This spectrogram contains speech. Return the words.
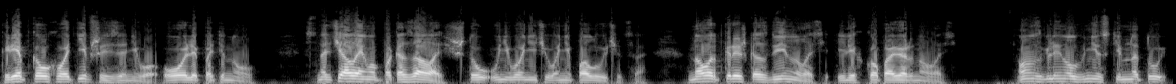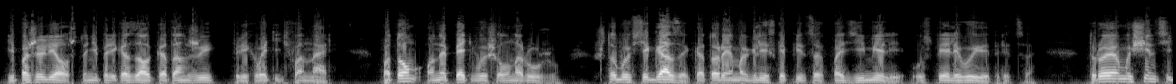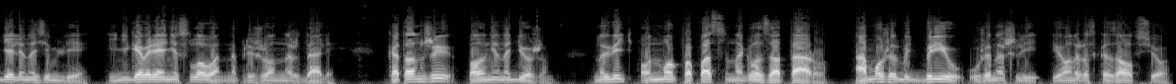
Крепко ухватившись за него, Оли потянул. Сначала ему показалось, что у него ничего не получится, но вот крышка сдвинулась и легко повернулась. Он взглянул вниз в темноту и пожалел, что не приказал Катанжи перехватить фонарь. Потом он опять вышел наружу, чтобы все газы, которые могли скопиться в подземелье, успели выветриться. Трое мужчин сидели на земле и, не говоря ни слова, напряженно ждали. Катанжи вполне надежен, но ведь он мог попасться на глаза Тару, а может быть, Бриу уже нашли, и он рассказал все.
